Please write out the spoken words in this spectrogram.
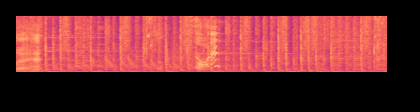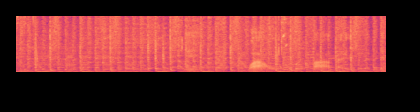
เลยฮะนี่ว้าว เปิดตาไปอะไรไปเนี่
